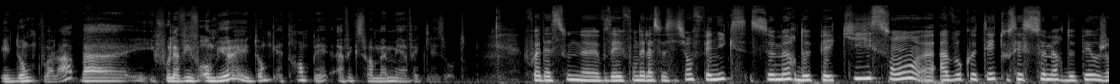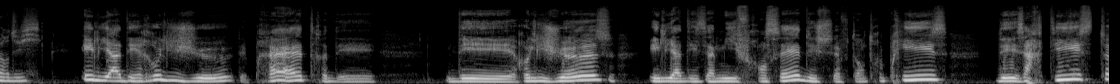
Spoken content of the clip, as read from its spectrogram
Et donc, voilà, bah, il faut la vivre au mieux et donc être en paix avec soi-même et avec les autres. Fouad Hassoun, euh, vous avez fondé l'association Phoenix Semeurs de Paix. Qui sont euh, à vos côtés tous ces semeurs de paix aujourd'hui? Il y a des religieux, des prêtres, des, des religieuses, il y a des amis français, des chefs d'entreprise, des artistes,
